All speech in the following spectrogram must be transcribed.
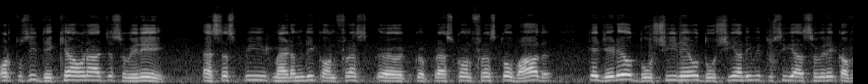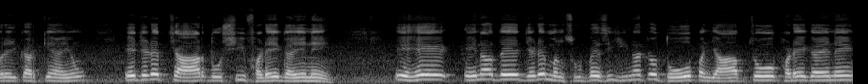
ਔਰ ਤੁਸੀਂ ਦੇਖਿਆ ਹੋਣਾ ਅੱਜ ਸਵੇਰੇ ਐਸਐਸਪੀ ਮੈਡਮ ਦੀ ਕਾਨਫਰੰਸ ਪ੍ਰੈਸ ਕਾਨਫਰੰਸ ਤੋਂ ਬਾਅਦ ਕਿ ਜਿਹੜੇ ਉਹ ਦੋਸ਼ੀ ਨੇ, ਉਹ ਦੋਸ਼ੀਆਂ ਦੀ ਵੀ ਤੁਸੀਂ ਅੱਜ ਸਵੇਰੇ ਕਵਰੇਜ ਕਰਕੇ ਆਏ ਹੋ, ਇਹ ਜਿਹੜੇ ਚਾਰ ਦੋਸ਼ੀ ਫੜੇ ਗਏ ਨੇ ਇਹ ਇਹਨਾਂ ਦੇ ਜਿਹੜੇ ਮਨਸੂਬੇ ਸੀ ਜਿਨ੍ਹਾਂ ਚੋਂ ਦੋ ਪੰਜਾਬ ਚੋਂ ਫੜੇ ਗਏ ਨੇ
